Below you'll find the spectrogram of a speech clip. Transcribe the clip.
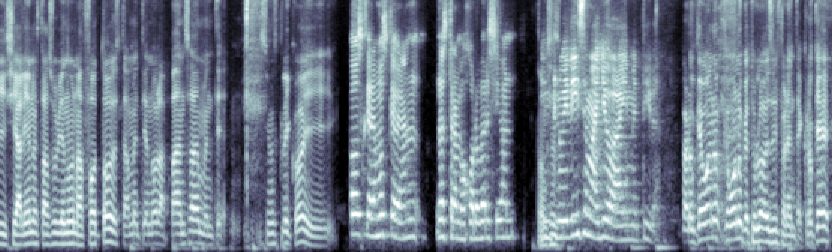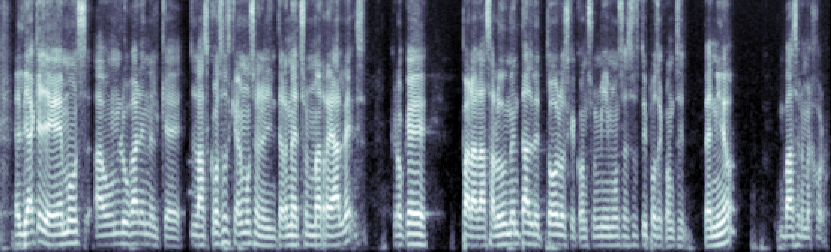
Y si alguien está subiendo una foto, está metiendo la panza, ¿me ¿Sí me explico? Y... Todos queremos que vean nuestra mejor versión. Incluidísima yo ahí metida. Pero qué bueno, qué bueno que tú lo ves diferente. Creo que el día que lleguemos a un lugar en el que las cosas que vemos en el Internet son más reales, creo que para la salud mental de todos los que consumimos esos tipos de contenido va a ser mejor.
